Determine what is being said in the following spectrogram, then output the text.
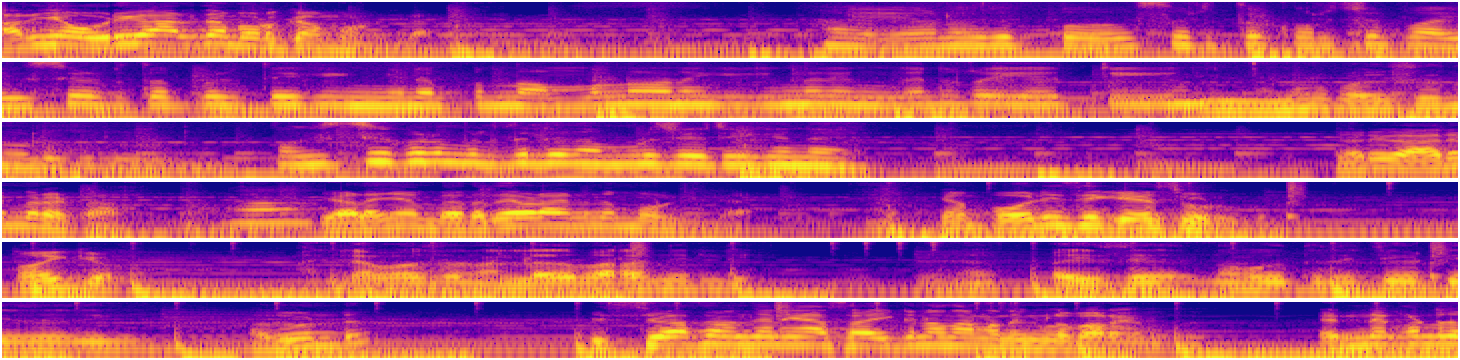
അത് ഞാൻ ഒരു കാലത്തെ മുറുക്കാൻ പോകില്ല ഒരു പേഴ്സ് എടുത്ത് കുറച്ച് പൈസ എടുത്തപ്പോഴത്തേക്ക് ഇങ്ങനെ ഇപ്പൊ നമ്മളാണെങ്കിൽ ഇങ്ങനെ എങ്ങനെ റിയാക്ട് ചെയ്യും? നമ്മൾ പൈസ പൈസ നമ്മൾ ചെയ്തിരിക്കുന്നേ ഞാനൊരു കാര്യം പറയട്ടാ. ഇയാളെ ഞാൻ വെറുതെ വിടാനൊന്നും പോണില്ല. ഞാൻ പോലീസ് കേസ് കൊടുക്കും. നോക്കിക്കോ. അല്ല ബോസ് നല്ലത് പറഞ്ഞില്ലേ? പൈസ നമുക്ക് തിരിച്ചു കിട്ടിയത് അതുകൊണ്ട് വിശ്വാസം അങ്ങനെ ഞാൻ സഹിക്കണമെന്നാണ് നിങ്ങൾ പറയുന്നത്. എന്നെ കൊണ്ട്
